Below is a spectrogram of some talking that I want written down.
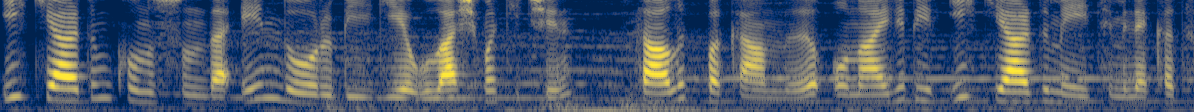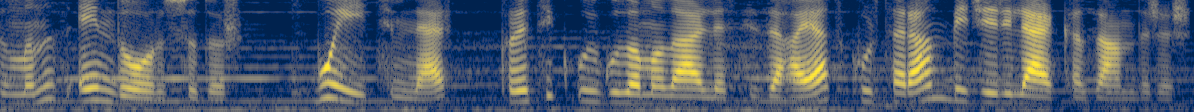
İlk yardım konusunda en doğru bilgiye ulaşmak için Sağlık Bakanlığı onaylı bir ilk yardım eğitimine katılmanız en doğrusudur. Bu eğitimler pratik uygulamalarla size hayat kurtaran beceriler kazandırır.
